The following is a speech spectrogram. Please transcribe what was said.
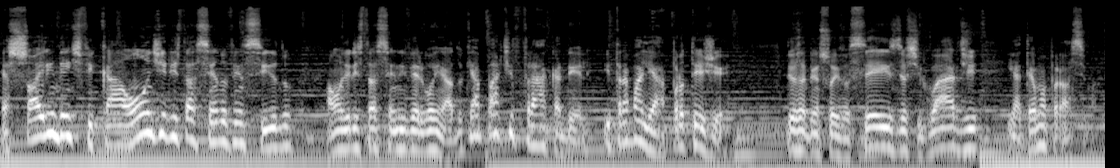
É só ele identificar onde ele está sendo vencido, onde ele está sendo envergonhado, que é a parte fraca dele, e trabalhar, proteger. Deus abençoe vocês, Deus te guarde e até uma próxima.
